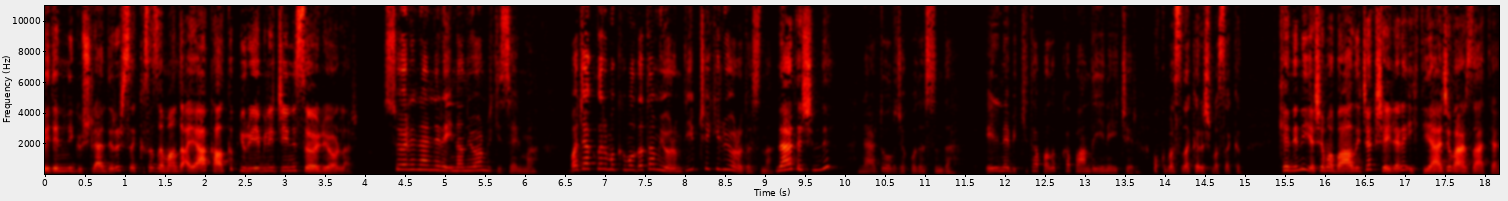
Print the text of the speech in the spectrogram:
bedenini güçlendirirse kısa zamanda ayağa kalkıp yürüyebileceğini söylüyorlar. Söylenenlere inanıyor mu ki Selma? Bacaklarımı kımıldatamıyorum deyip çekiliyor odasına. Nerede şimdi? Nerede olacak odasında? Eline bir kitap alıp kapandı yine içeri. Okumasına karışma sakın. Kendini yaşama bağlayacak şeylere ihtiyacı var zaten.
